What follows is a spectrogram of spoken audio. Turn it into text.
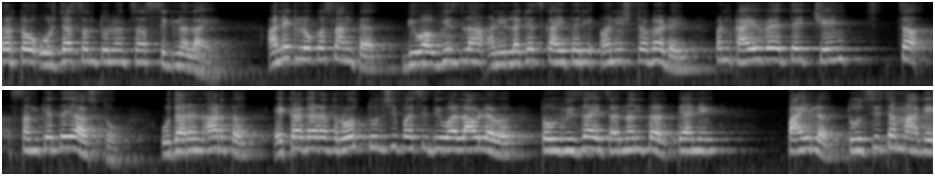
तर तो ऊर्जा संतुलनाचा सिग्नल आहे. अनेक लोक सांगतात दिवा विजला आणि लगेच काहीतरी अनिष्ट घडेल. पण काही वेळ ते चेंज चा संकेतही असतो. उदाहरणार्थ एका घरात रोज तुळशीपाशी दिवा लावल्यावर तो विजायचा नंतर त्याने पाहिलं तुळशीच्या मागे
